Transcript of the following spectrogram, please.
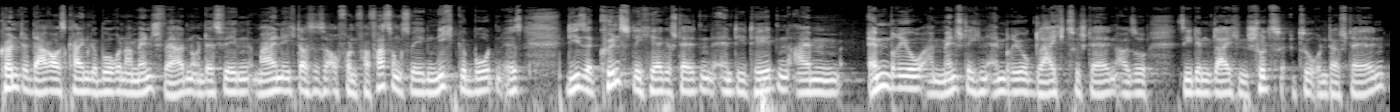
könnte daraus kein geborener Mensch werden. Und deswegen meine ich, dass es auch von Verfassungswegen nicht geboten ist, diese künstlich hergestellten Entitäten einem Embryo, einem menschlichen Embryo gleichzustellen, also sie dem gleichen Schutz zu unterstellen.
